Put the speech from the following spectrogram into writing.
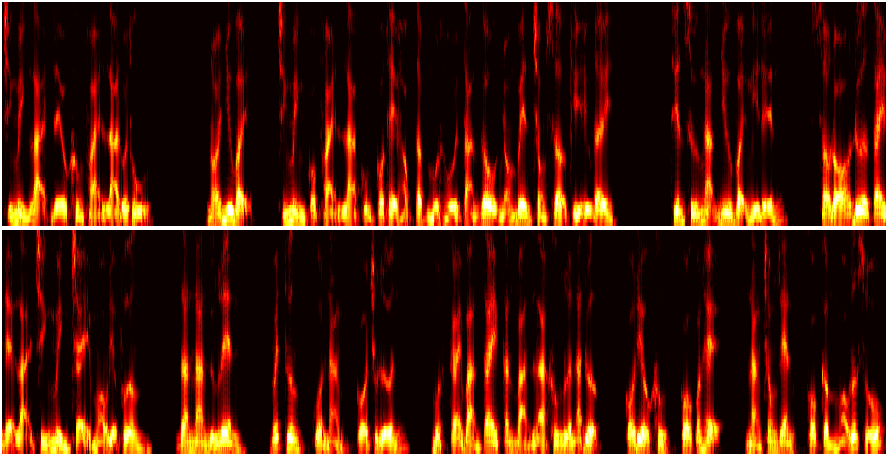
chính mình lại đều không phải là đối thủ. Nói như vậy, chính mình có phải là cũng có thể học tập một hồi tán gẫu nhóm bên trong sở kỳ hiệu đây? Thiên sứ ngạn như vậy nghĩ đến, sau đó đưa tay để lại chính mình chảy máu địa phương, gian nan đứng lên, vết thương của nàng có chút lớn, một cái bàn tay căn bản là không lấn át được, có điều không có quan hệ nàng trong gen có cầm máu ước số,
